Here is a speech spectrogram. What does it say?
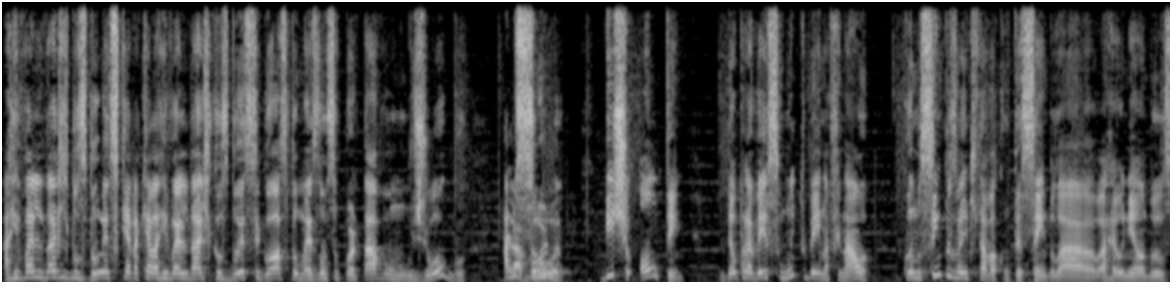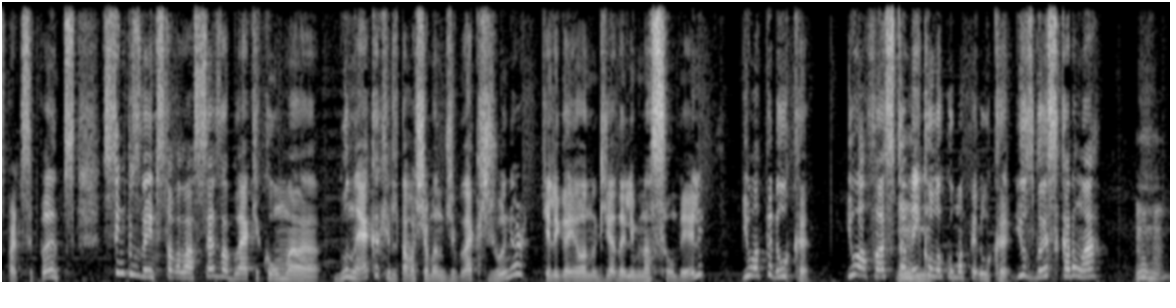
a rivalidade dos dois, que era aquela rivalidade que os dois se gostam, mas não suportavam no jogo, absurdo. Bicho, ontem, deu para ver isso muito bem na final, quando simplesmente estava acontecendo lá a reunião dos participantes, simplesmente estava lá César Black com uma boneca que ele estava chamando de Black Jr., que ele ganhou no dia da eliminação dele, e uma peruca. E o Alface uhum. também colocou uma peruca, e os dois ficaram lá. Uhum.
